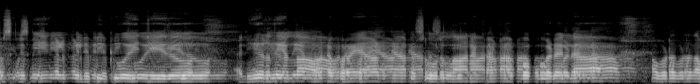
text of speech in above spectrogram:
മുസ്ലിമീങ്ങൾക്ക് ലഭിക്കുകയും ചെയ്തു. അലി റളിയല്ലാഹു അൻഹു പറയാണ് ഞാൻ റസൂലുള്ളാഹിനെ കാണാൻ പോകുമ്പോഴെല്ലാം അവിടെ നിന്ന്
